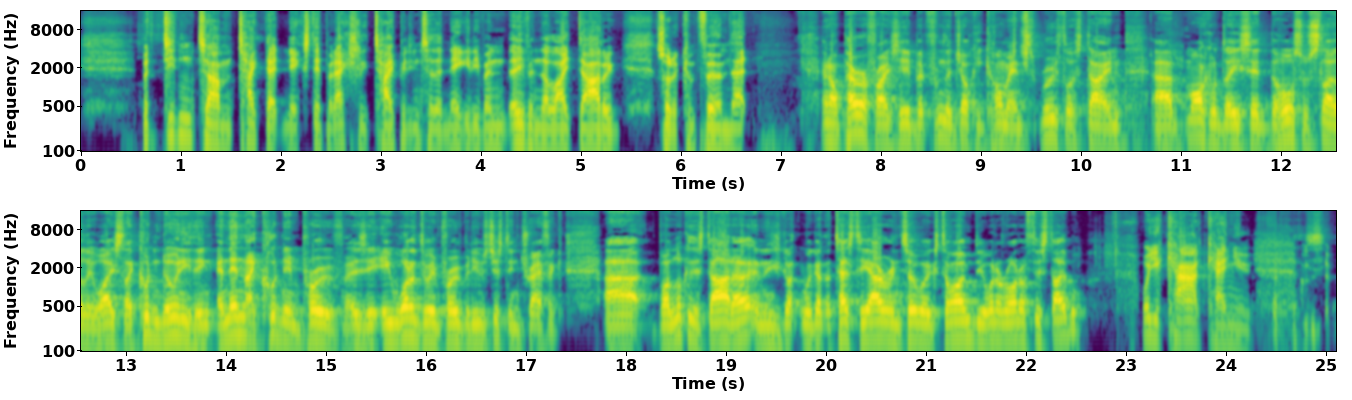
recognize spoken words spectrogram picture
but didn't um, take that next step. but actually tape it into the negative, and even the late data sort of confirmed that. And I'll paraphrase here, but from the jockey comments, Ruthless Dame, uh, Michael D said the horse was slowly away, so they couldn't do anything, and then they couldn't improve. As he, he wanted to improve, but he was just in traffic. Uh, by look at this data, and he's got we've got the Tatts Tiara in two weeks' time. Do you want to ride off this stable? Well, you can't, can you?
